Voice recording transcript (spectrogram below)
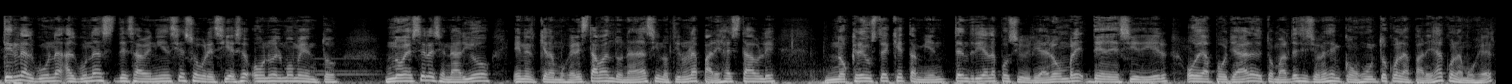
tienen alguna, algunas desavenencias sobre si ese o no el momento. No es el escenario en el que la mujer está abandonada, sino tiene una pareja estable. ¿No cree usted que también tendría la posibilidad el hombre de decidir o de apoyar, de tomar decisiones en conjunto con la pareja, con la mujer?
